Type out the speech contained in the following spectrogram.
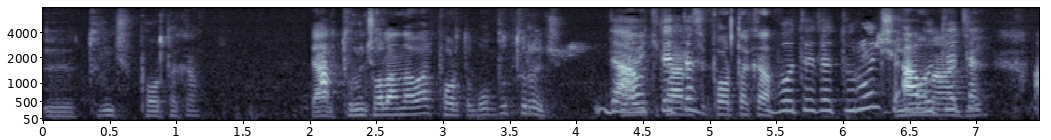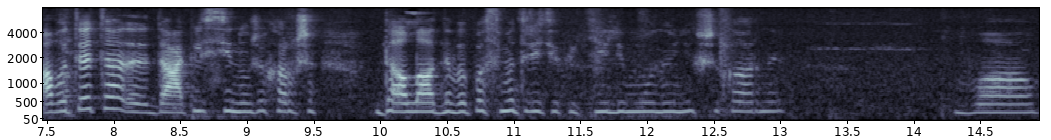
e, turunç portakal. Yani turunç olan da var, porta bu, bu turunç. Да, Diğer вот iki это, tanesi portakal. вот это турунч, а вот это, а вот это, э, да, апельсин уже хороший. Да ладно, вы посмотрите, какие лимоны у них шикарные. Вау.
